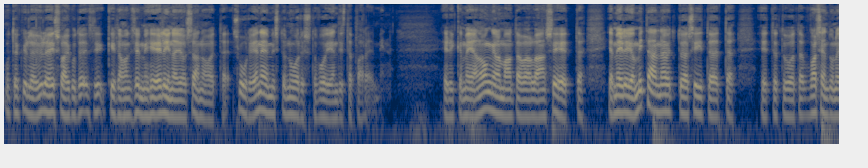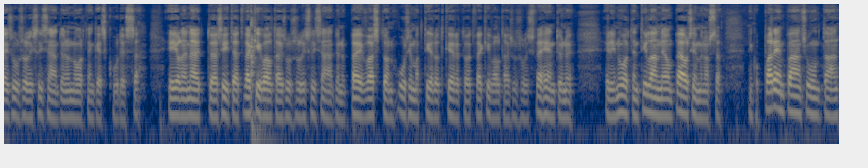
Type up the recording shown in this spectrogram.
Mutta kyllä yleisvaikutukset on se, mihin Elina jo sanoi, että suuri enemmistö nuorista voi entistä paremmin. Eli meidän ongelma on tavallaan se, että, ja meillä ei ole mitään näyttöä siitä, että, että tuota, vasentuneisuus olisi lisääntynyt nuorten keskuudessa. Ei ole näyttöä siitä, että väkivaltaisuus olisi lisääntynyt. Päinvastoin uusimmat tiedot kertovat, että väkivaltaisuus olisi vähentynyt. Eli nuorten tilanne on pääosin menossa niin parempaan suuntaan.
